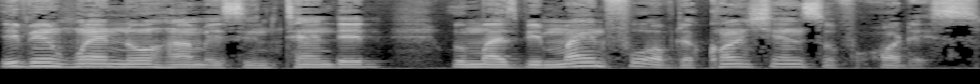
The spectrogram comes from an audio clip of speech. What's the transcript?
Even when no harm is intended, we must be mindful of the conscience of others.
